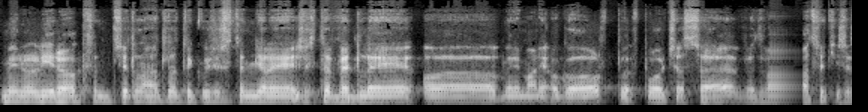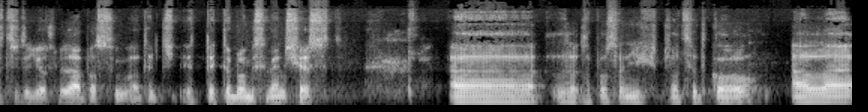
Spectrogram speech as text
minulý rok jsem četl na atletiku, že jste měli, že jste vedli o, minimálně o gol v, v poločase ve 20 ze 38 zápasů a teď, teď to bylo myslím jen 6 a, za, za posledních 20 kol ale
